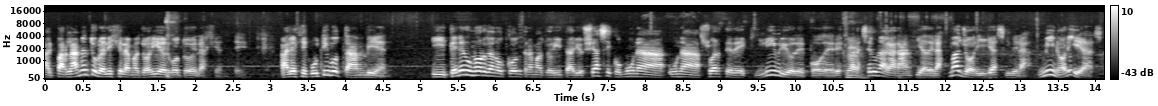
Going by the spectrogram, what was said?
Al Parlamento lo elige la mayoría del voto de la gente, al Ejecutivo también. Y tener un órgano contramayoritario se hace como una, una suerte de equilibrio de poderes para ser una garantía de las mayorías y de las minorías.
